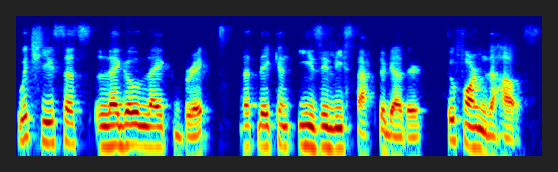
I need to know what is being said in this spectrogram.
which uses Lego-like bricks that they can easily stack together to form the house.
